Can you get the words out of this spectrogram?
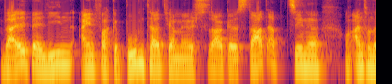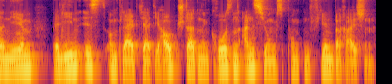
weil Berlin einfach geboomt hat. Wir haben ja, ich sage, Start-up-Szene, auch andere Unternehmen. Berlin ist und bleibt ja die Hauptstadt ein großen Anziehungspunkt in vielen Bereichen.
